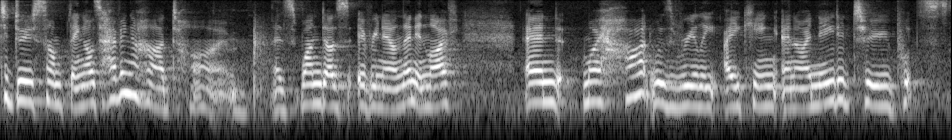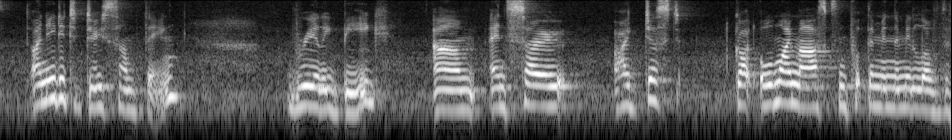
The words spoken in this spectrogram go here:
to do something. I was having a hard time, as one does every now and then in life, and my heart was really aching, and I needed to put, I needed to do something really big, um, and so I just got all my masks and put them in the middle of the.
